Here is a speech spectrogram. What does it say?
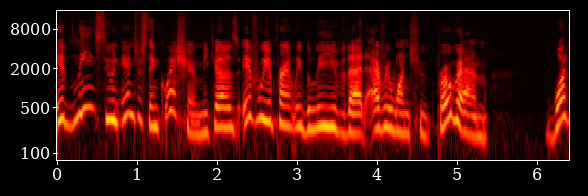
it leads to an interesting question because if we apparently believe that everyone should program, what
